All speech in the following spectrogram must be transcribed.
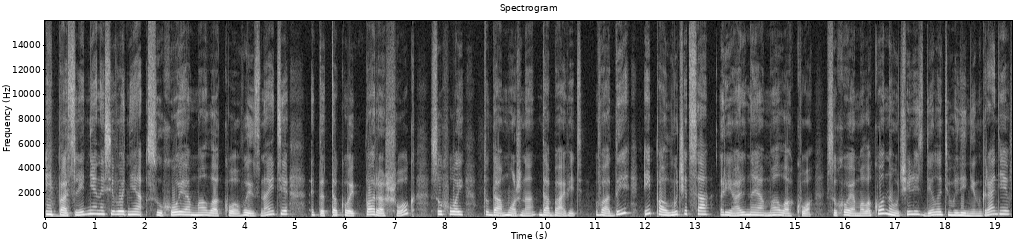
И последнее на сегодня – сухое молоко. Вы знаете, это такой порошок сухой, туда можно добавить воды и получится реальное молоко. Сухое молоко научились делать в Ленинграде в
